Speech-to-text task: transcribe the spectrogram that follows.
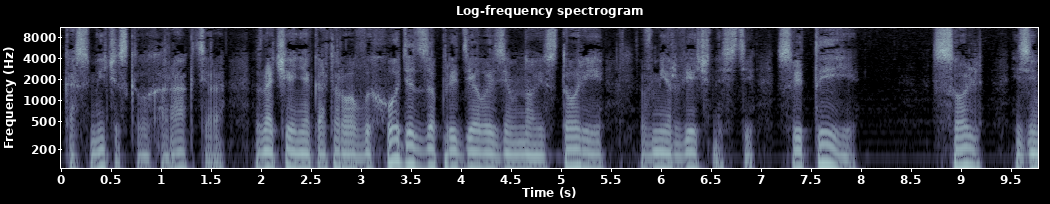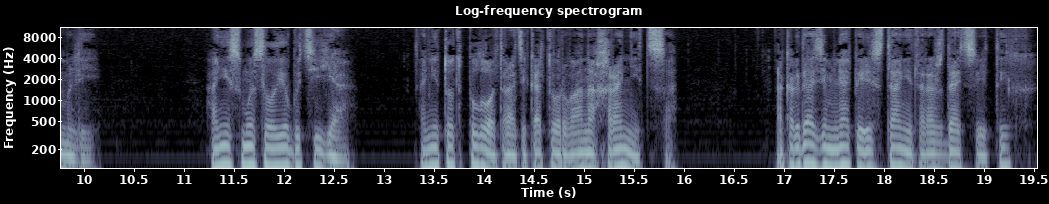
космического характера, значение которого выходит за пределы земной истории в мир вечности, святые, соль земли. Они смысл ее бытия, не тот плод, ради которого она хранится. А когда земля перестанет рождать святых,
